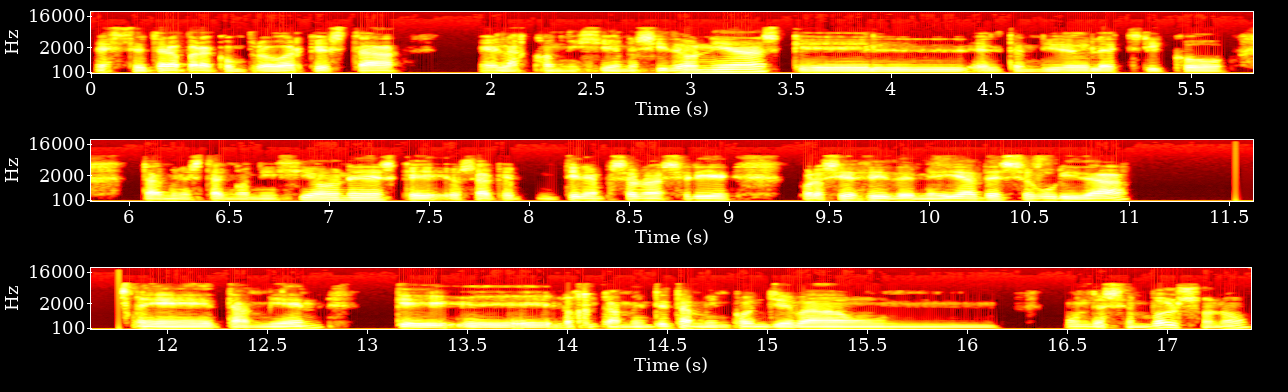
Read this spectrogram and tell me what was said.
etcétera, para comprobar que está en las condiciones idóneas, que el, tendido eléctrico también está en condiciones, que, o sea, que tiene que pasar una serie, por así decir, de medidas de seguridad eh, también que eh, lógicamente también conlleva un, un desembolso, ¿no?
